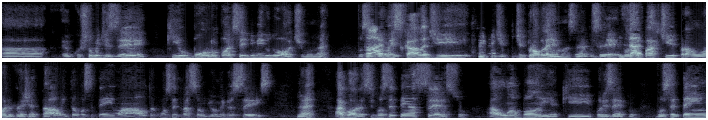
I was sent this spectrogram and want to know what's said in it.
a, eu costumo dizer que o bom não pode ser inimigo do ótimo, né? Você claro. tem uma escala de, de, de problemas, né? Você, você partir para um óleo vegetal, então você tem uma alta concentração de ômega 6, né? Agora, se você tem acesso a uma banha que, por exemplo, você tem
